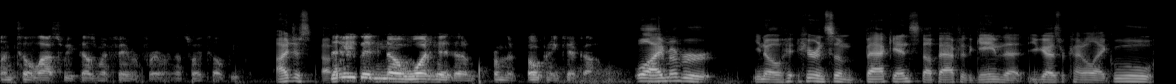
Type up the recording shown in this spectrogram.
until last week. That was my favorite forever. That's what I tell people. I just uh, They didn't know what hit them from the opening kickoff. well, I remember you know hearing some back end stuff after the game that you guys were kind of like, ooh,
